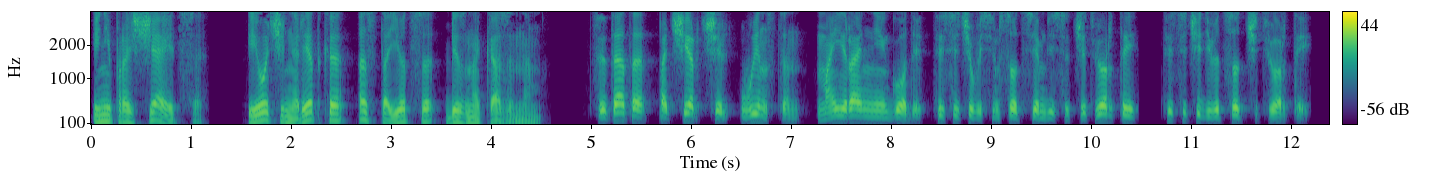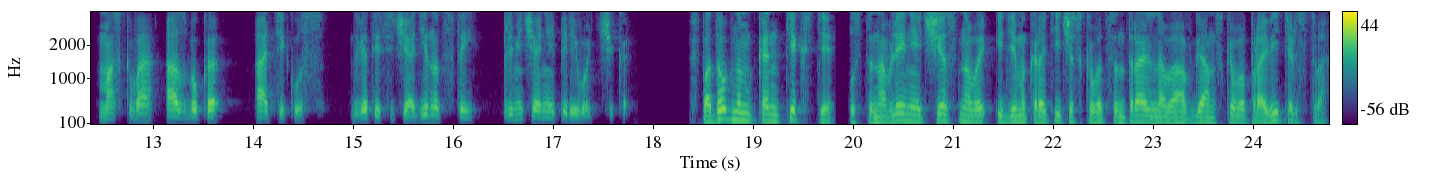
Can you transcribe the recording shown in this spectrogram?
и не прощается, и очень редко остается безнаказанным. Цитата по Черчилль Уинстон «Мои ранние годы, 1874-1904. Москва. Азбука Атикус, 2011, примечание переводчика. В подобном контексте установление честного и демократического центрального афганского правительства,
